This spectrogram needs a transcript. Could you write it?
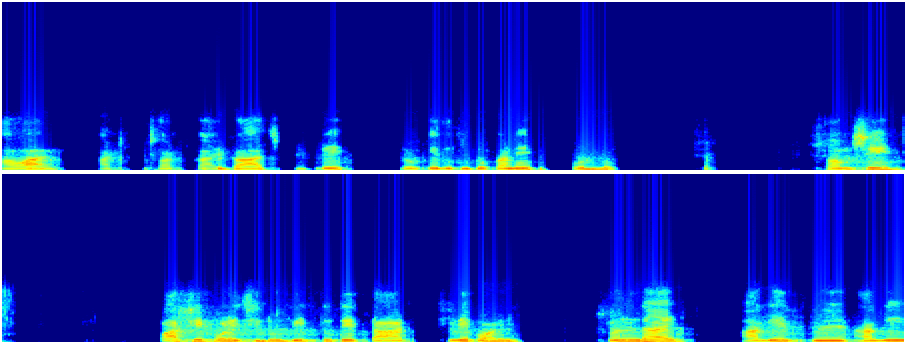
হাওয়ার আট- ঝটকায় গাছ উপড়ে লোকের দোকানে পড়ল। সংসে পাশে পড়েছিল বিদ্যুতের তার ছিঁড়ে পড়ে। সন্ধ্যায় আগের আগেই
